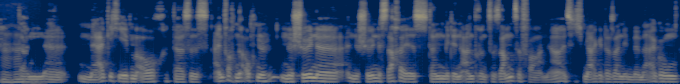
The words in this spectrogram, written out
Mhm. Dann äh, merke ich eben auch, dass es einfach ne, auch eine, eine, schöne, eine schöne Sache ist, dann mit den anderen zusammenzufahren. Ja? Also ich merke das an den Bemerkungen,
